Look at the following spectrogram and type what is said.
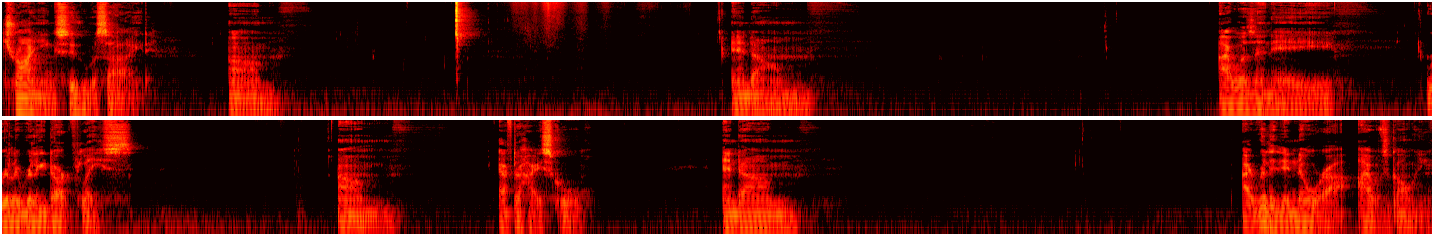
trying suicide. Um, and um, I was in a really, really dark place. Um, after high school. And um I really didn't know where I, I was going.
